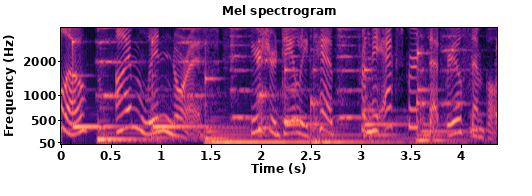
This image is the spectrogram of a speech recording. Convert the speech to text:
Hello, I'm Lynn Norris. Here's your daily tip from the experts at Real Simple.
